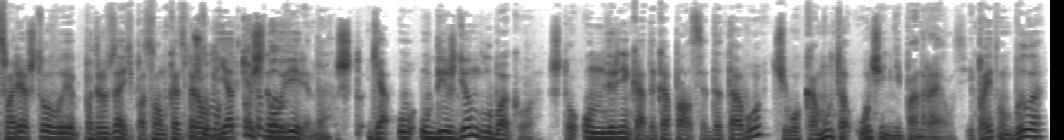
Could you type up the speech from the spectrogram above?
Смотря что вы подразумеваете под словом конспирология, я точно был... уверен, да. что я убежден глубоко, что он наверняка докопался до того, чего кому-то очень не понравилось. И поэтому было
